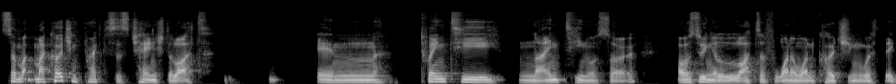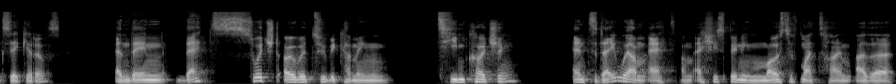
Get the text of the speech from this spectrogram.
So my, my coaching practice has changed a lot. In 2019 or so, I was doing a lot of one-on-one coaching with executives. And then that switched over to becoming team coaching and today, where I'm at, I'm actually spending most of my time either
